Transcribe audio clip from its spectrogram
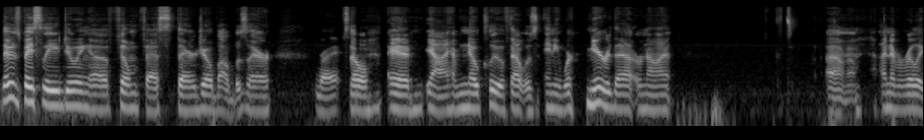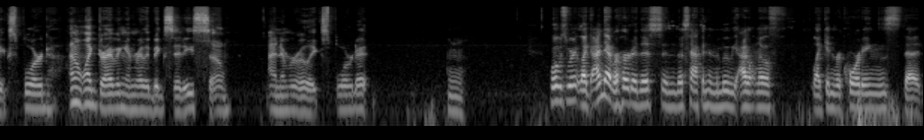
They was basically doing a film fest there. Joe Bob was there. Right. So, and yeah, I have no clue if that was anywhere near that or not. I don't know. I never really explored. I don't like driving in really big cities, so I never really explored it. Hmm. What was weird? Like I never heard of this, and this happened in the movie. I don't know if, like in recordings, that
